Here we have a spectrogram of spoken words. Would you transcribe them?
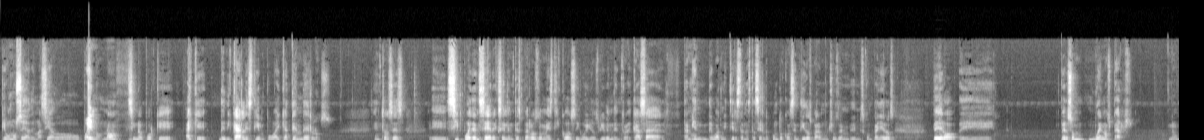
que uno sea demasiado bueno, no, sino porque hay que dedicarles tiempo, hay que atenderlos. Entonces, eh, sí pueden ser excelentes perros domésticos, digo, ellos viven dentro de casa, también debo admitir, están hasta cierto punto consentidos para muchos de, mis compañeros, pero, eh, pero son buenos perros, ¿no?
